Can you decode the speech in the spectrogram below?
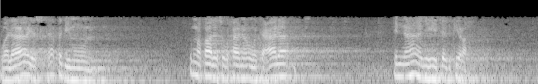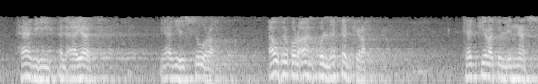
ولا يستقدمون. ثم قال سبحانه وتعالى إن هذه تذكرة هذه الآيات في هذه السورة أو في القرآن كله تذكرة. تذكرة للناس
